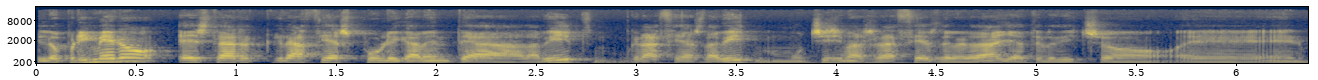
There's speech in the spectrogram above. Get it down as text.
Lo primero es dar gracias públicamente a David. Gracias David, muchísimas gracias, de verdad, ya te lo he dicho eh,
